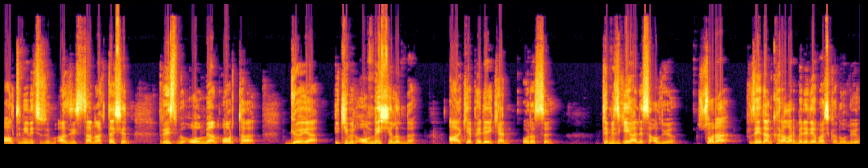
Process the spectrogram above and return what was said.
altını yine çiziyorum. Aziz İhsan Aktaş'ın resmi olmayan ortağı Göya 2015 yılında AKP'deyken orası temizlik ihalesi alıyor. Sonra Zeydan Karalar Belediye Başkanı oluyor.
